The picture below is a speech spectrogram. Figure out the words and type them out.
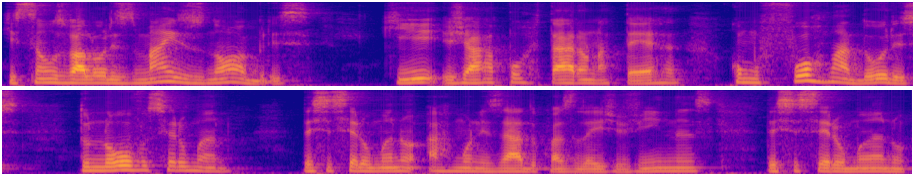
que são os valores mais nobres que já aportaram na Terra como formadores do novo ser humano, desse ser humano harmonizado com as leis divinas, desse ser humano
